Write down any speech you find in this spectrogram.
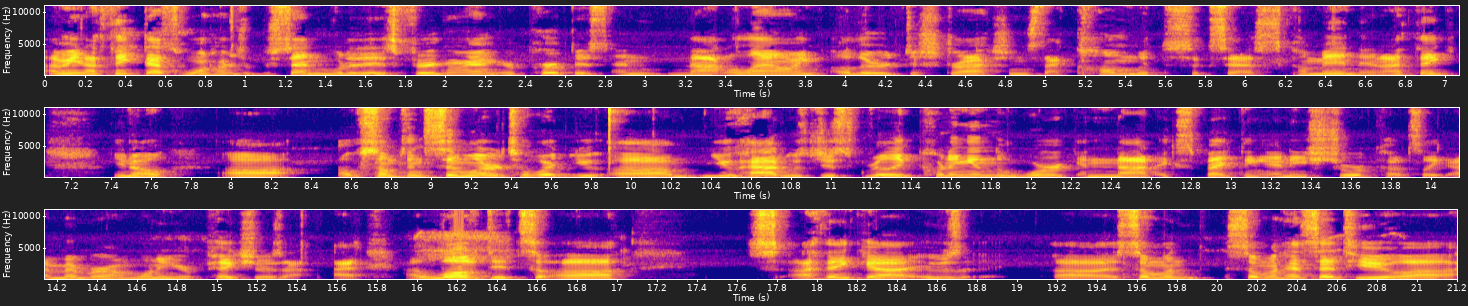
I mean, I think that's 100% what it is figuring out your purpose and not allowing other distractions that come with success come in. And I think, you know, uh, something similar to what you um, you had was just really putting in the work and not expecting any shortcuts. Like I remember on one of your pictures, I, I, I loved it. So uh, I think uh, it was uh, someone someone had said to you, uh,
